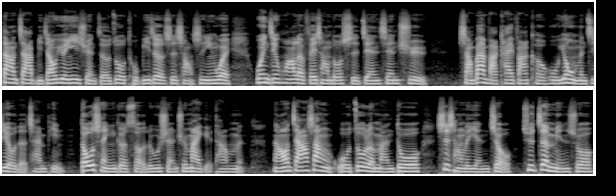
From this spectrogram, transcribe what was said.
大家比较愿意选择做 To B 这个市场，是因为我已经花了非常多时间先去。想办法开发客户，用我们既有的产品都成一个 solution 去卖给他们，然后加上我做了蛮多市场的研究，去证明说，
